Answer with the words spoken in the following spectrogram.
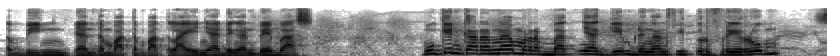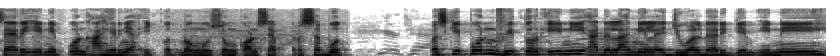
tebing, dan tempat-tempat lainnya dengan bebas. Mungkin karena merebaknya game dengan fitur free roam, seri ini pun akhirnya ikut mengusung konsep tersebut. Meskipun fitur ini adalah nilai jual dari game ini,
